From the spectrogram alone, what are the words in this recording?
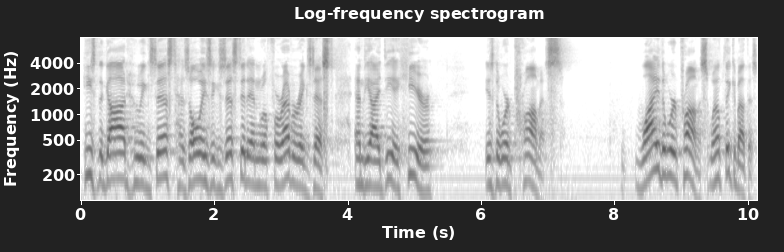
He's the God who exists, has always existed, and will forever exist. And the idea here is the word promise. Why the word promise? Well, think about this.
